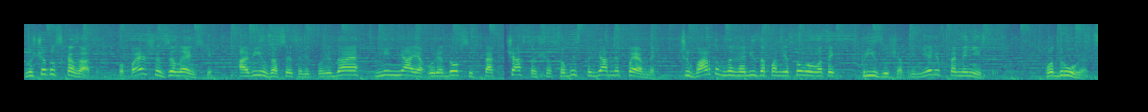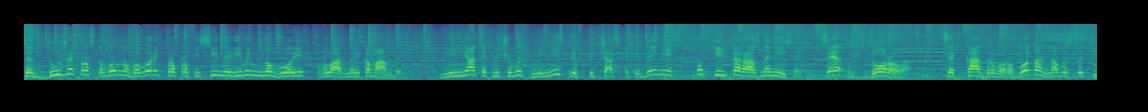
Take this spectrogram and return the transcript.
Ну що тут сказати? По-перше, Зеленський, а він за все це відповідає, міняє урядовців так часто, що особисто я не певний, чи варто взагалі запам'ятовувати прізвища прем'єрів та міністрів. По-друге, це дуже красномовно говорить про професійний рівень нової владної команди. Міняти ключових міністрів під час епідемії по кілька разів на місяць. Це здорово. Це кадрова робота на висоті.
